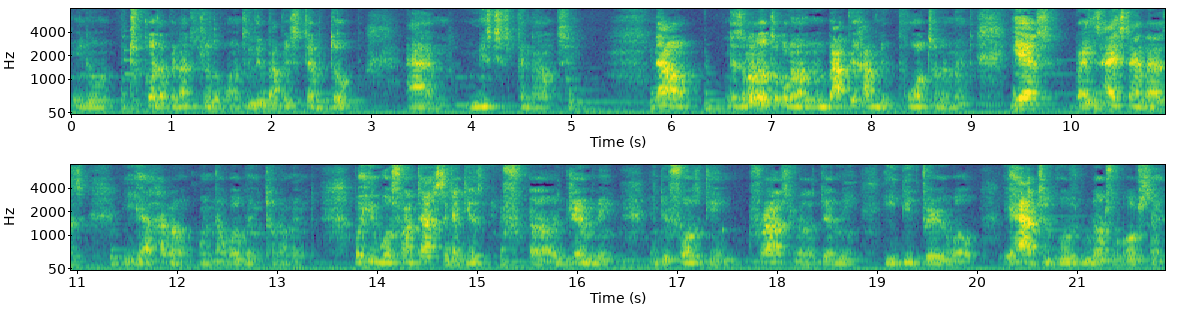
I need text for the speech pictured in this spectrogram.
you know, took all the penalties until Mbappe stepped up and missed his penalty. Now, there's a lot of talk about Mbappe having a poor tournament. Yes, by his high standards, he has had an underwhelming tournament. But he was fantastic against uh, Germany in the first game. France versus Germany, he did very well. He had two goals ruled out for offside,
